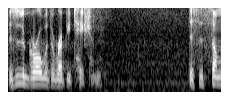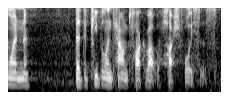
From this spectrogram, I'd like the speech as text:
This is a girl with a reputation. This is someone that the people in town talk about with hushed voices.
